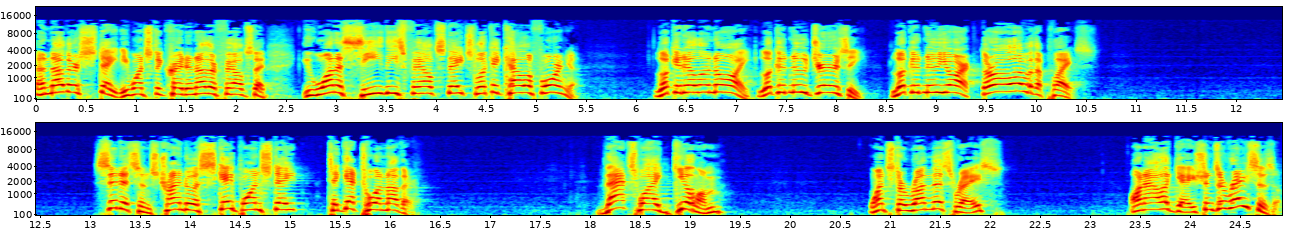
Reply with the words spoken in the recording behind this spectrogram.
Another state. He wants to create another failed state. You want to see these failed states? Look at California. Look at Illinois. Look at New Jersey. Look at New York. They're all over the place. Citizens trying to escape one state to get to another. That's why Gillum wants to run this race on allegations of racism.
